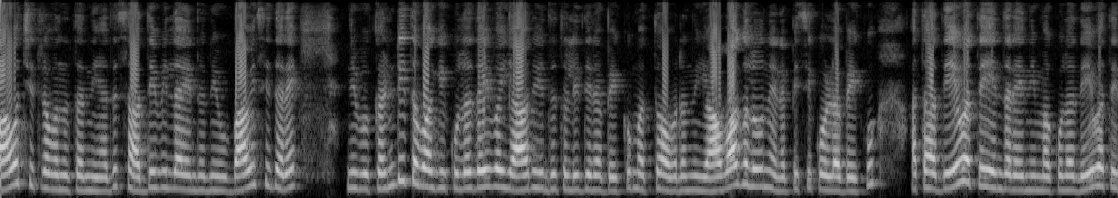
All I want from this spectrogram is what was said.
ಭಾವಚಿತ್ರವನ್ನು ತನ್ನಿ, ಅದು ಸಾಧ್ಯವಿಲ್ಲ ಎಂದು ನೀವು ಭಾವಿಸಿದರೆ ನೀವು ಖಂಡಿತವಾಗಿ ಕುಲದೈವ ಯಾರು ಎಂದು ತಿಳಿದಿರಬೇಕು ಮತ್ತು ಅವರನ್ನು ಯಾವಾಗಲೂ ನೆನಪಿಸಿಕೊಳ್ಳಬೇಕು. ಅಥವಾ ದೇವತೆ ಎಂದರೆ ನಿಮ್ಮ ಕುಲದೇವತೆ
